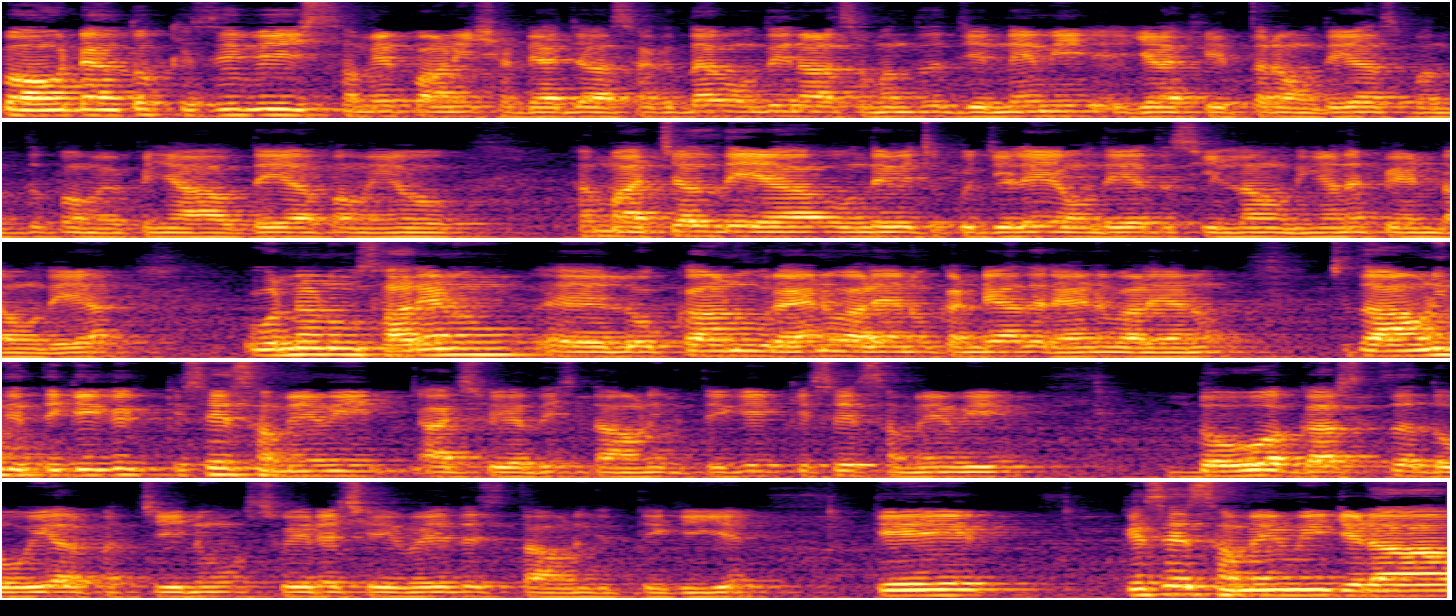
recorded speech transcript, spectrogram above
ਪੌਂਗ ਡੈਮ ਤੋਂ ਕਿਸੇ ਵੀ ਸਮੇਂ ਪਾਣੀ ਛੱਡਿਆ ਜਾ ਸਕਦਾ, ਉਹਦੇ ਨਾਲ ਸੰਬੰਧਿਤ ਜਿੰਨੇ ਵੀ ਜਿਹੜਾ ਖੇਤਰ ਆਉਂਦੇ ਆ, ਸੰਬੰਧਿਤ ਭਾਵੇਂ ਪੰਜਾਬ ਦੇ ਆ, ਭਾਵੇਂ ਉਹ ਹਿਮਾਚਲ ਦੇ ਆ, ਉਹਦੇ ਵਿੱਚ ਕੁਝ ਜ਼ਿਲ੍ਹੇ ਆਉਂਦੇ ਆ, ਤਹਿਸੀਲਾਂ ਆਉਂਦੀਆਂ ਨੇ, ਪਿੰਡ ਆਉਂਦੇ ਆ, ਉਹਨਾਂ ਨੂੰ ਸਾਰਿਆਂ ਨੂੰ ਲੋਕਾਂ ਨੂੰ, ਰਹਿਣ ਵਾਲਿਆਂ ਨੂੰ, ਕੰਡਿਆਂ ਦੇ ਰਹਿਣ ਵਾਲਿਆਂ ਨੂੰ ਚੇਤਾਵਨੀ ਦਿੱਤੀ ਗਈ ਕਿ ਕਿਸੇ ਸਮੇਂ ਵੀ, ਅੱਜ ਸਵੇਰ ਦੀ ਚੇਤਾਵਨੀ ਦਿੱਤੀ ਗਈ ਕਿਸੇ ਸਮੇਂ ਵੀ 2 ਅਗਸਤ 2025 ਨੂੰ ਸਵੇਰੇ 6 ਵਜੇ ਦੀ ਚੇਤਾਵਨੀ ਦਿੱਤੀ ਗਈ ਹੈ ਕਿ ਕਿਸੇ ਸਮੇਂ ਵੀ ਜਿਹੜਾ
